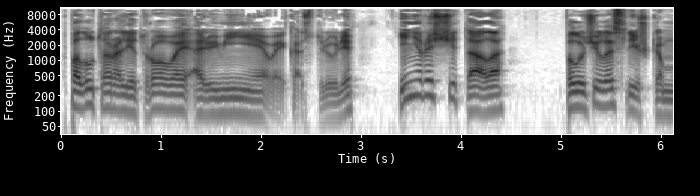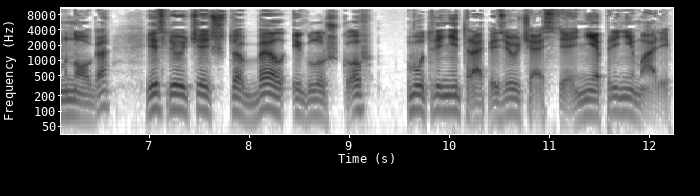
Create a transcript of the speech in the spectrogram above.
в полуторалитровой алюминиевой кастрюле и не рассчитала. Получилось слишком много, если учесть, что Белл и Глушков в утренней трапезе участия не принимали.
